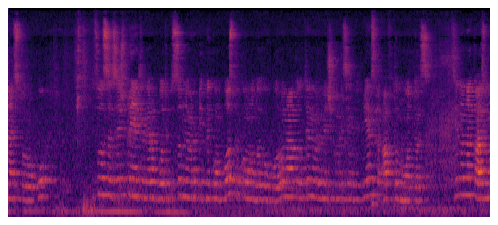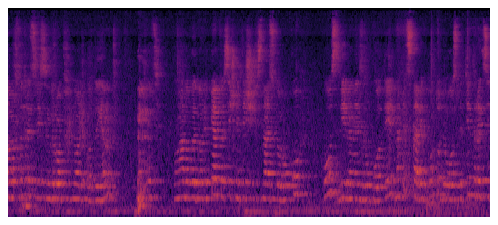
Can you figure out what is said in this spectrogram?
2015 року, Васильович прийнятий на роботу підсобним робітником по строковому договору на колективне виробниче комерційне підприємство «Автомоторс». Згідно наказу номер 138 дроб 01, мабуть, погано видно, від 5 січня 2016 року, був звільнений з роботи на підставі пункту 2 статті 30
